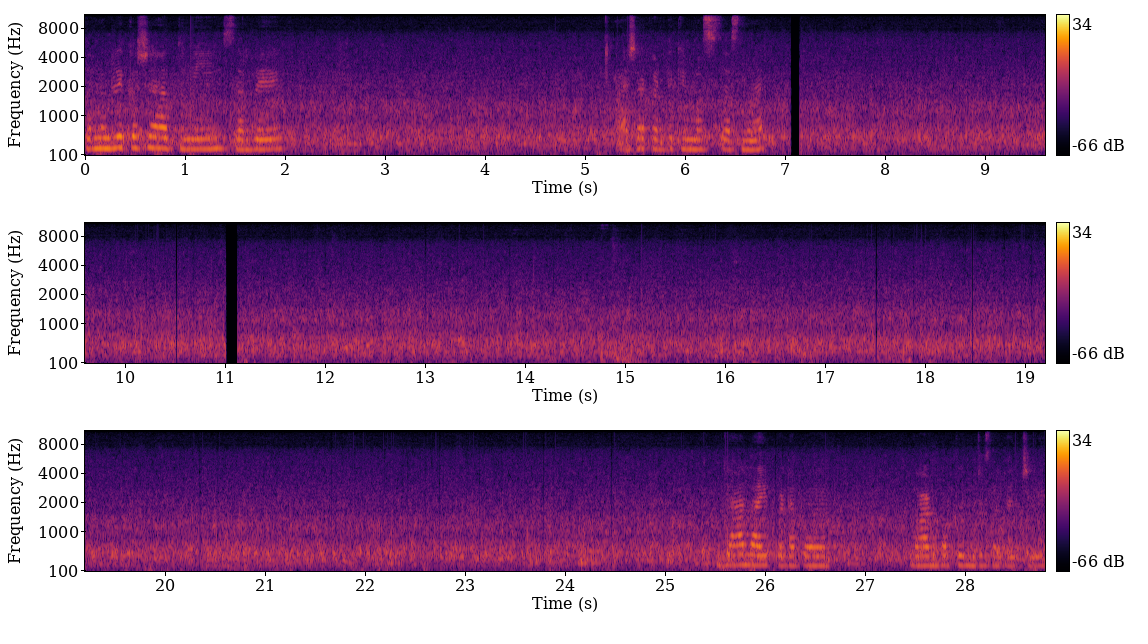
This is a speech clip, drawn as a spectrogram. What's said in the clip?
तर मंडळी कसे आहात तुम्ही सर्वे? आशा करते की मस्त असणार. या लाईव्ह पटापट वाट बघतो तुमच्या स्वतःची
